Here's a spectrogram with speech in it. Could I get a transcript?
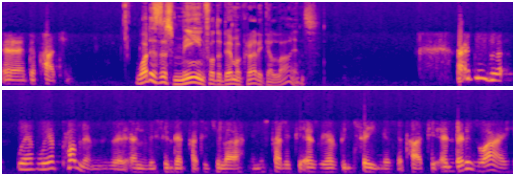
uh, the party. What does this mean for the Democratic Alliance? I think we have we have problems, uh, Elvis, in that particular municipality, as we have been saying as a party, and that is why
